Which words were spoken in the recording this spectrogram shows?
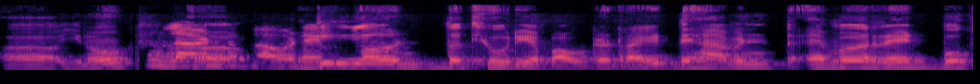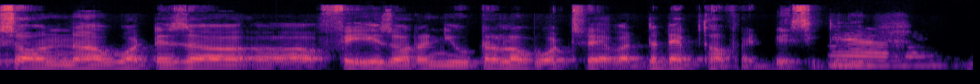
uh, you know learned uh, about it, learned the theory about it, right? They haven't ever read books on uh, what is a, a, phase or a neutral or whatsoever, the depth of it, basically. Yeah Thank you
